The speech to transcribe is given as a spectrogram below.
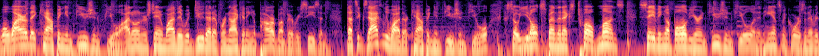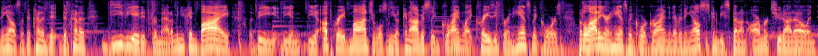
Well, why are they capping infusion fuel? I don't understand why they would do that if we're not getting a power bump every season. That's exactly why they're capping infusion fuel, so you don't spend the next 12 months saving up all of your infusion fuel and enhancement cores and everything else. Like they've kind of de- they've kind of deviated from that. I mean, you can buy buy the the the upgrade modules, and you can obviously grind like crazy for enhancement cores. But a lot of your enhancement core grind and everything else is going to be spent on armor 2.0 and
